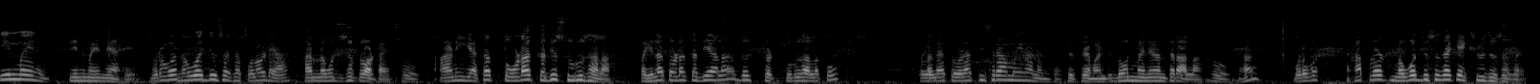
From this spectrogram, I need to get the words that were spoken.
तीन महिने. तीन महिने आहे. बरोबर? नव्वद दिवसाचा प्लॉट आहे हा. नव्वद दिवसाचा प्लॉट आहे. हो. आणि याचा तोडा कधी सुरू झाला? पहिला तोडा कधी आला? जो छोट सुरू झाला तो? पहिला तोडा तिसरा महिन्यानंतर. त्याच्या म्हणजे दोन महिन्यानंतर आला. हो. हां? बरोबर? हा प्लॉट नव्वद दिवसाचा आहे की एकवीस दिवसाचा आहे?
